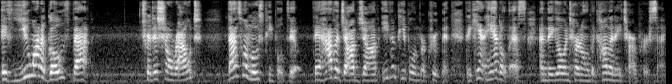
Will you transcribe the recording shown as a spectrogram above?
If you want to go that traditional route, that's what most people do They have a job job, even people in recruitment. They can't handle this and they go internal and become an HR person.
